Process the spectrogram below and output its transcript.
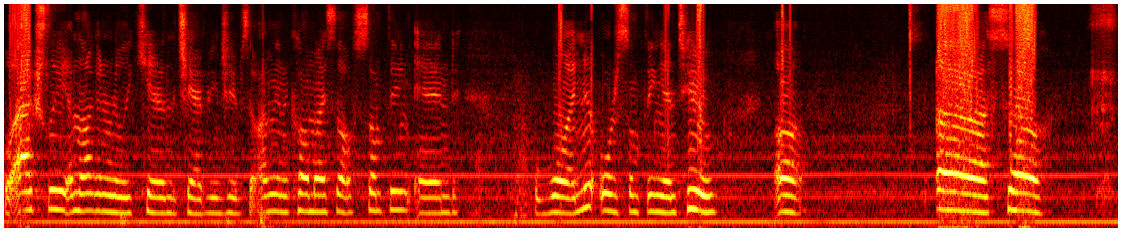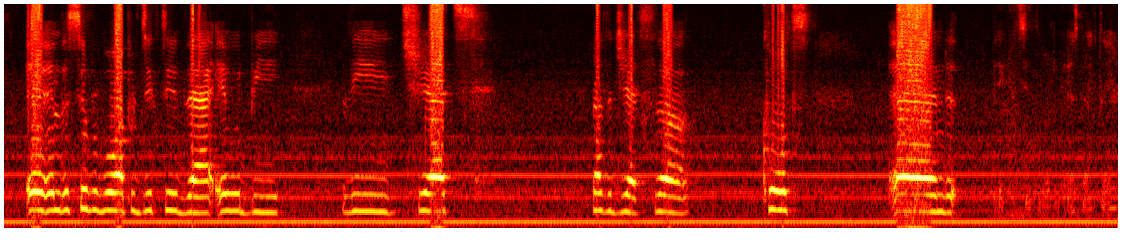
Well, actually, I'm not gonna really care in the championship, so I'm gonna call myself something and one or something and two. Uh. Uh. So in the Super Bowl, I predicted that it would be the Jets, not the Jets, the Colts, and you can see the little guys back there.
